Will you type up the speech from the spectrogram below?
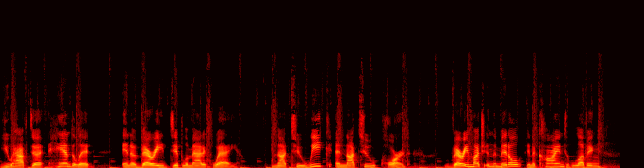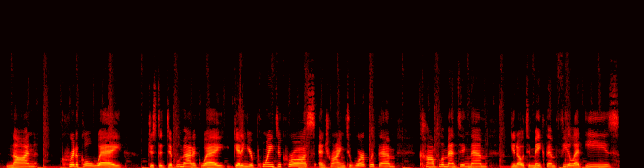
you have to handle it in a very diplomatic way, not too weak and not too hard very much in the middle, in a kind, loving, non critical way, just a diplomatic way, getting your point across and trying to work with them, complimenting them, you know, to make them feel at ease,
